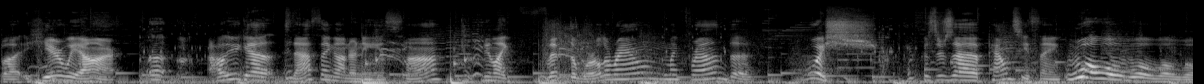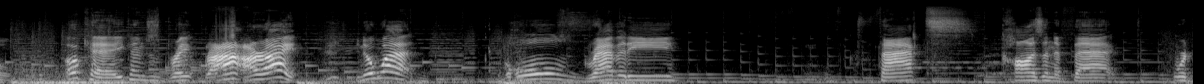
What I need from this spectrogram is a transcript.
but here we are. Uh, how do you get that thing underneath, huh? Can you like flip the world around, my friend? Uh, whoosh! Because there's a pouncy thing. Whoa, whoa, whoa, whoa, whoa. Okay, you can just break. Ah, all right. You know what? The whole gravity facts cause and effect. We're,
